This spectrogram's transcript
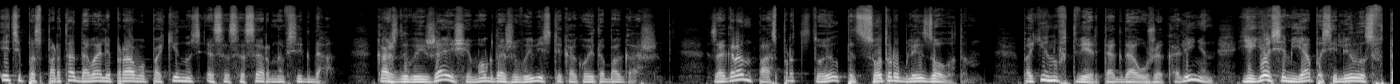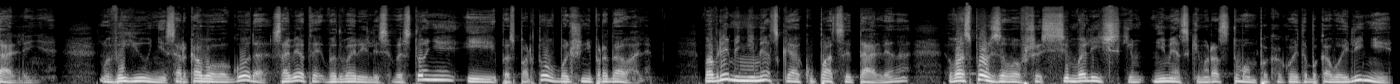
Эти паспорта давали право покинуть СССР навсегда. Каждый выезжающий мог даже вывезти какой-то багаж. Загранпаспорт стоил 500 рублей золотом. Покинув Тверь, тогда уже Калинин, ее семья поселилась в Таллине. В июне 1940 года Советы выдворились в Эстонии и паспортов больше не продавали. Во время немецкой оккупации Таллина, воспользовавшись символическим немецким родством по какой-то боковой линии,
